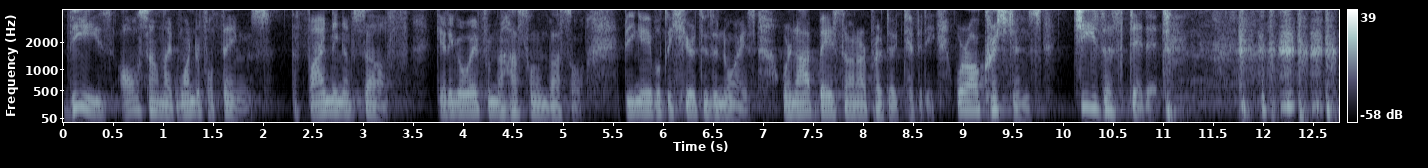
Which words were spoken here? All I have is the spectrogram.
These all sound like wonderful things the finding of self, getting away from the hustle and bustle, being able to hear through the noise. We're not based on our productivity. We're all Christians. Jesus did it.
